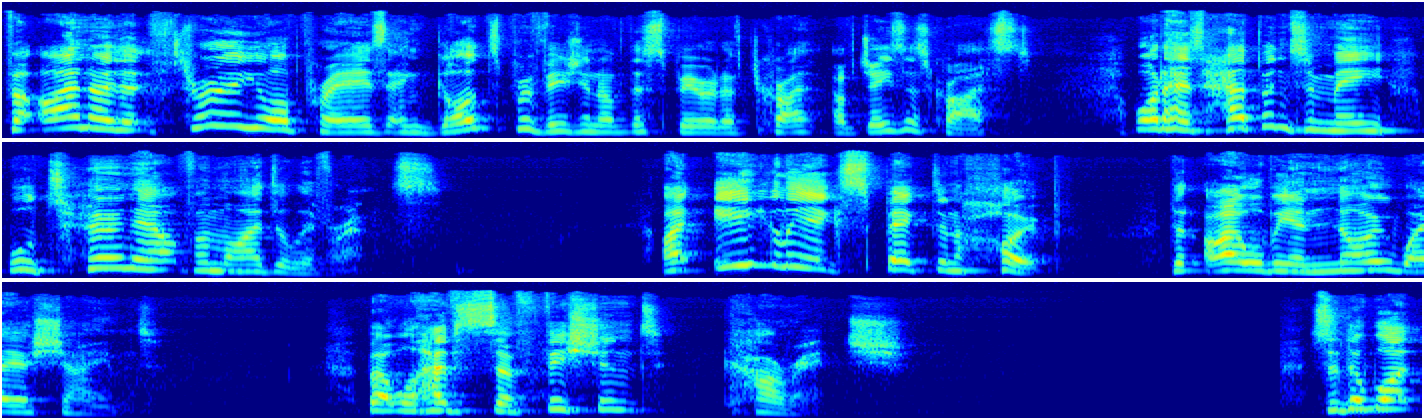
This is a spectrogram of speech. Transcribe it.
For I know that through your prayers and God's provision of the Spirit of, Christ, of Jesus Christ, what has happened to me will turn out for my deliverance. I eagerly expect and hope that I will be in no way ashamed, but will have sufficient courage. So that what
